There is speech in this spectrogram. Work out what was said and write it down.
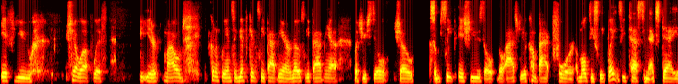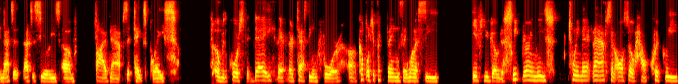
if you show up with either mild, clinically insignificant sleep apnea or no sleep apnea, but you still show some sleep issues, they'll they'll ask you to come back for a multi-sleep latency test the next day, and that's a that's a series of five naps that takes place over the course of the day. They're they're testing for uh, a couple different things. They want to see if you go to sleep during these 20 minute naps, and also how quickly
